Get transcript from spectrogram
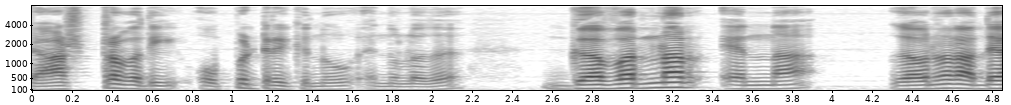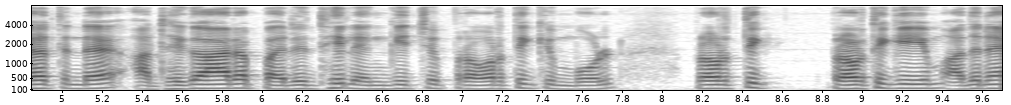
രാഷ്ട്രപതി ഒപ്പിട്ടിരിക്കുന്നു എന്നുള്ളത് ഗവർണർ എന്ന ഗവർണർ അദ്ദേഹത്തിന്റെ അധികാര പരിധി ലംഘിച്ച് പ്രവർത്തിക്കുമ്പോൾ പ്രവർത്തി പ്രവർത്തിക്കുകയും അതിനെ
